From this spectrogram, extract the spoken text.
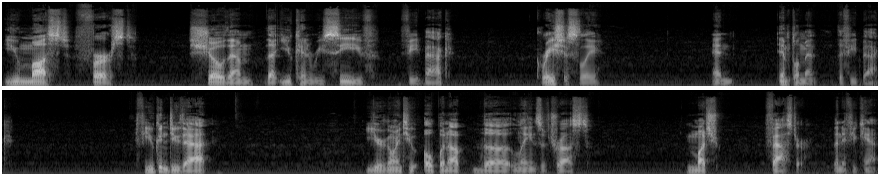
you must first show them that you can receive feedback graciously and implement the feedback. If you can do that, you're going to open up the lanes of trust much faster than if you can't.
